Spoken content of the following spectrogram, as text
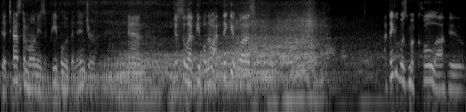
the testimonies of people who've been injured. And just to let people know, I think it was I think it was McCullough who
